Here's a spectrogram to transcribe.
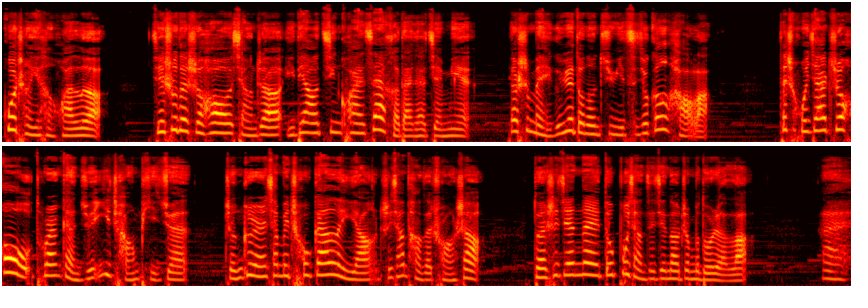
过程也很欢乐。结束的时候想着一定要尽快再和大家见面，要是每个月都能聚一次就更好了。但是回家之后突然感觉异常疲倦，整个人像被抽干了一样，只想躺在床上，短时间内都不想再见到这么多人了。哎，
